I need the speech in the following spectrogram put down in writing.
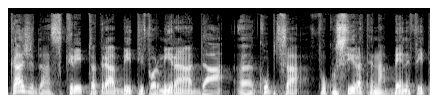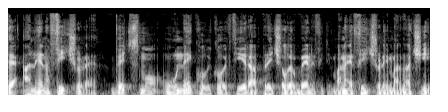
Kaže da skripta treba biti formirana da e, kupca fokusirate na benefite, a ne na fičure. Već smo u nekoliko lektira pričali o benefitima, ne fičurima. Znači,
